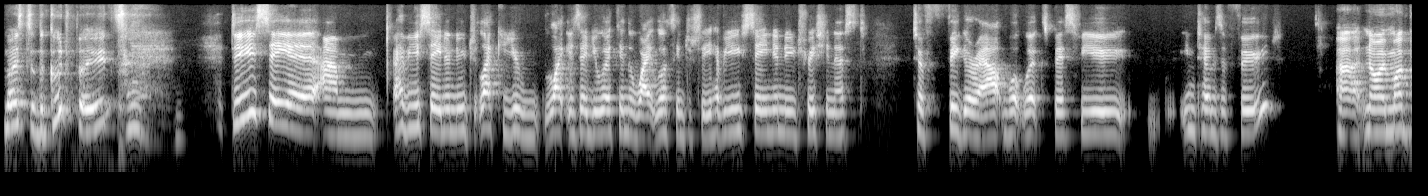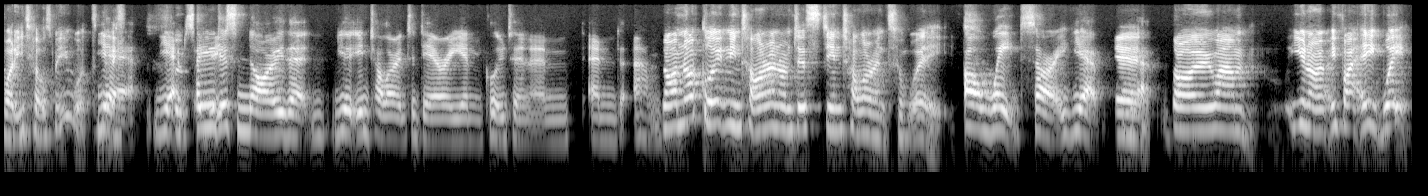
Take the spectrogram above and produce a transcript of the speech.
most of the good foods. Do you see a um have you seen a nutri like you like you said you worked in the weight loss industry, have you seen a nutritionist to figure out what works best for you in terms of food? Uh, no, my body tells me what's yeah, yeah. So you just know that you're intolerant to dairy and gluten and and um. No, I'm not gluten intolerant. I'm just intolerant to wheat. Oh, wheat. Sorry. Yeah. Yeah. yeah. So um, you know, if I eat wheat,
